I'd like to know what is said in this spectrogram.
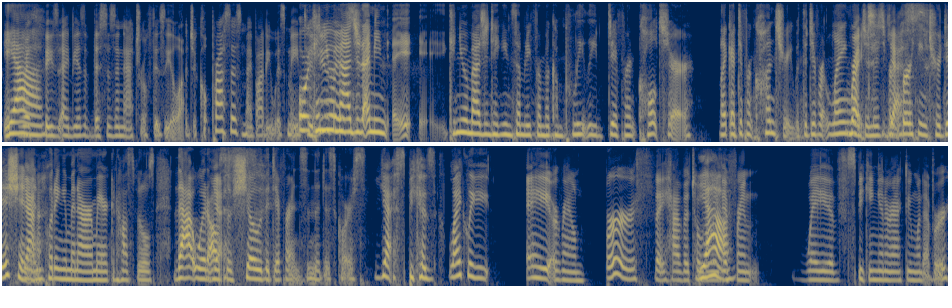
Yeah. with these ideas of this is a natural physiological process. My body was made Or can you this. imagine? I mean, i- i- can you imagine taking somebody from a completely different culture, like a different country with a different language Right, and a different yes. birthing tradition, Yeah. and putting them in our American hospitals? That would also Yes. show the difference in the discourse. Yes, because likely A, around birth, they have a totally Yeah. different way of speaking, interacting, whatever.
